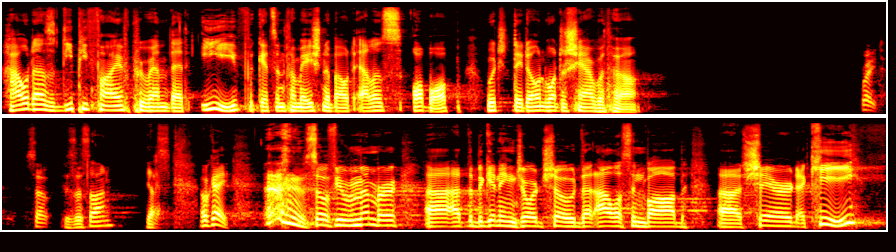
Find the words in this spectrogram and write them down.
how does DP5 prevent that Eve gets information about Alice or Bob, which they don't want to share with her? Right. So is this on? Yes. Okay. so if you remember, uh, at the beginning, George showed that Alice and Bob uh, shared a key,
